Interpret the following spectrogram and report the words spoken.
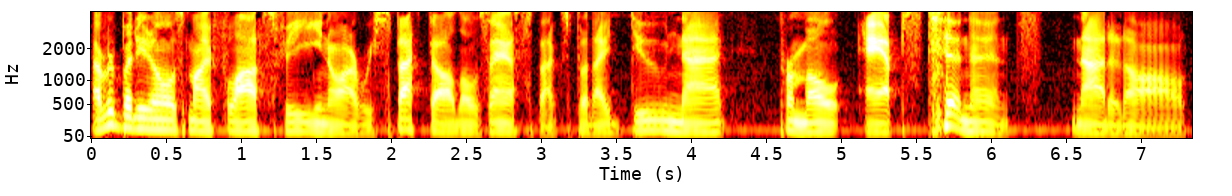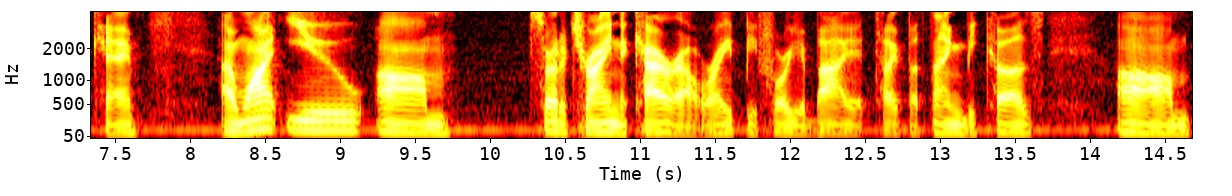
everybody knows my philosophy. You know, I respect all those aspects, but I do not promote abstinence. Not at all. Okay, I want you um, sort of trying the car out right before you buy it, type of thing, because um,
